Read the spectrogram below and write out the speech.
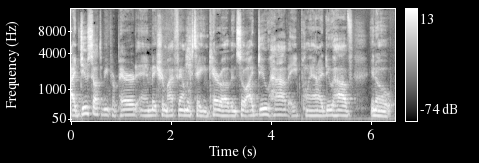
I do still have to be prepared and make sure my family is taken care of. And so I do have a plan. I do have, you know,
